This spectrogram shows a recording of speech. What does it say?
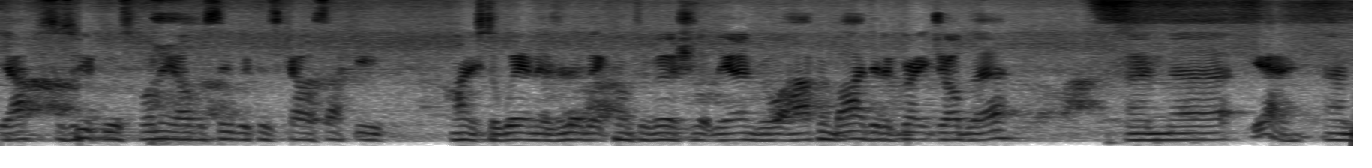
yeah, Suzuka was funny, obviously, because Kawasaki managed to win. It was a little bit controversial at the end of what happened, but I did a great job there. And uh, yeah, and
